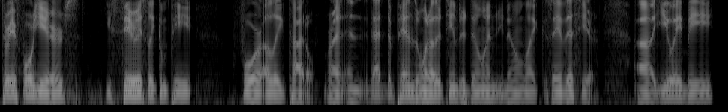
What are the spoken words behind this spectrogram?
three or four years, you seriously compete for a league title, right? And that depends on what other teams are doing. You know, like say this year, uh, UAB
